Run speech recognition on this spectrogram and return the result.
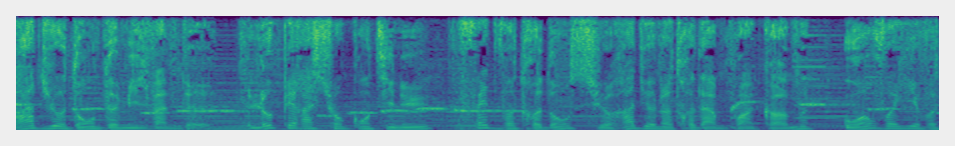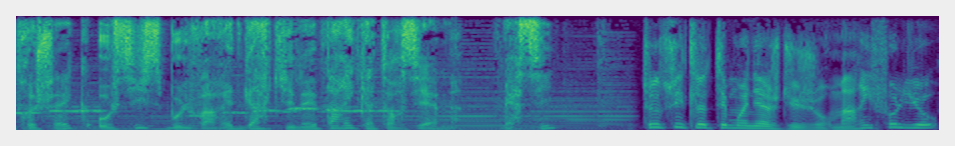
Radio Don 2022. L'opération continue. Faites votre don sur radionotre-dame.com ou envoyez votre chèque au 6 boulevard Edgar Quinet, Paris 14e. Merci. Tout de suite le témoignage du jour, Marie Folio.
